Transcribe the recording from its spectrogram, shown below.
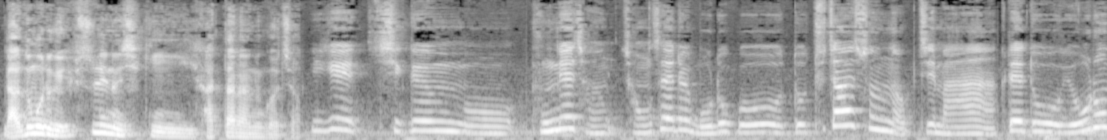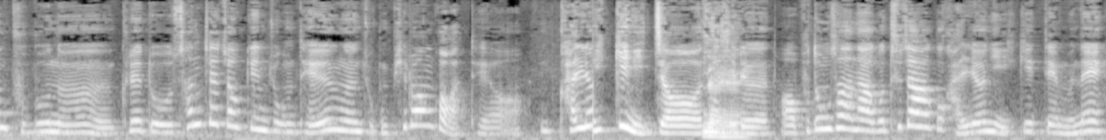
나도 모르게 휩쓸리는 시기 같다라는 거죠. 이게 지금 뭐 국내 정, 정세를 모르고 또 투자할 수는 없지만 그래도 요런 부분은 그래도 선제적인 조금 대응은 조금 필요한 것 같아요. 관련 있긴 있죠, 네. 사실은. 어, 부동산하고 투자하고 관련이 있기 때문에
